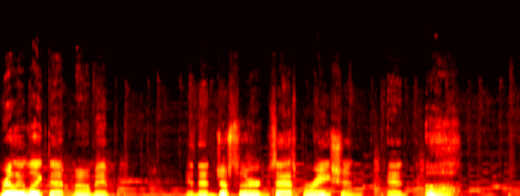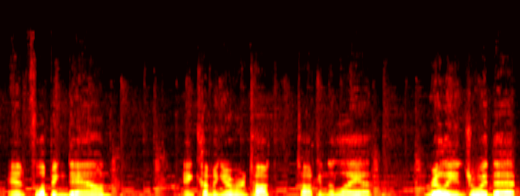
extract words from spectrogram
Really like that moment, and then just her exasperation and ugh, and flipping down and coming over and talk talking to Leia. Really enjoyed that.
